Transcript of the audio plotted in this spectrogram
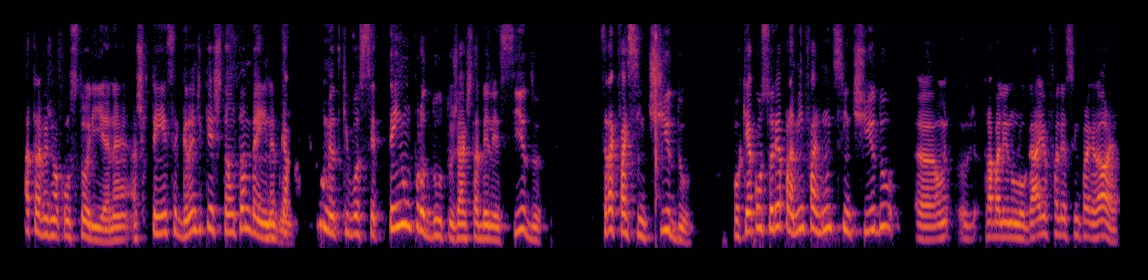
através de uma consultoria, né? Acho que tem essa grande questão também, né? Porque a uhum. partir do momento que você tem um produto já estabelecido, será que faz sentido? Porque a consultoria, para mim, faz muito sentido. Uh, eu trabalhei num lugar e eu falei assim para a galera: olha,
